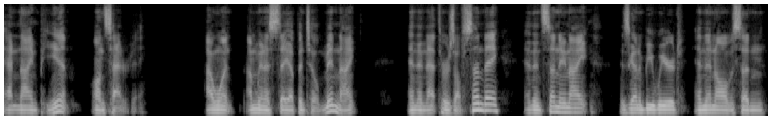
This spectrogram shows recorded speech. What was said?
at 9 p.m. on Saturday. I want, I'm going to stay up until midnight and then that throws off Sunday and then Sunday night is going to be weird. And then all of a sudden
